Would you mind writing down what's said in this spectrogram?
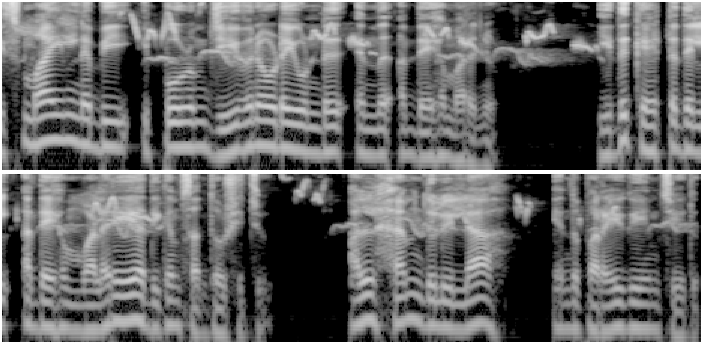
ഇസ്മായിൽ നബി ഇപ്പോഴും ജീവനോടെയുണ്ട് എന്ന് അദ്ദേഹം അറിഞ്ഞു. ഇത് കേട്ടതിൽ അദ്ദേഹം വളരെയധികം സന്തോഷിച്ചു. അൽഹംദുലില്ലാ എന്ന് പറയുകയും ചെയ്തു.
